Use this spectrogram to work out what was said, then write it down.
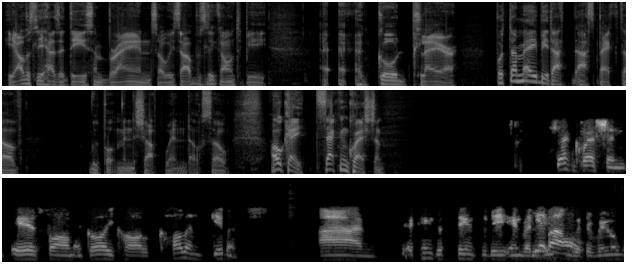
He obviously has a decent brain, so he's obviously going to be a- a good player. But there may be that aspect of we'll put him in the shop window. So, okay, second question. Second question is from a guy called Colin Gibbons, and I think this seems to be in relation Gibbo. with the room.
